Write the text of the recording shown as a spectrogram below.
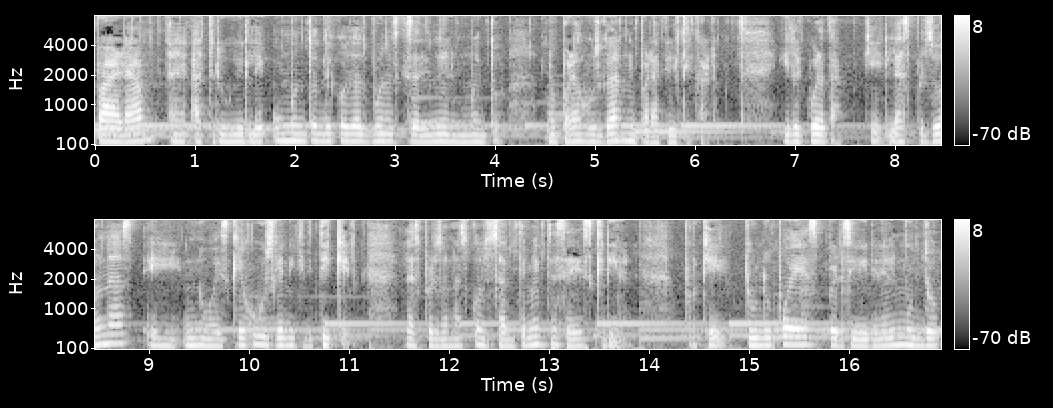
para eh, atribuirle un montón de cosas buenas que está haciendo en el momento, no para juzgar ni para criticar. Y recuerda que las personas eh, no es que juzguen y critiquen, las personas constantemente se describen, porque tú no puedes percibir en el mundo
